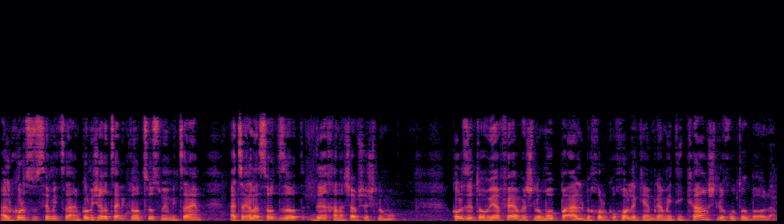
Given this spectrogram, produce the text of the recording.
על כל סוסי מצרים. כל מי שרצה לקנות סוס ממצרים, היה צריך לעשות זאת דרך אנשיו של שלמה. כל זה טוב ויפה, אבל שלמה פעל בכל כוחו לקיים גם את עיקר שליחותו בעולם.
